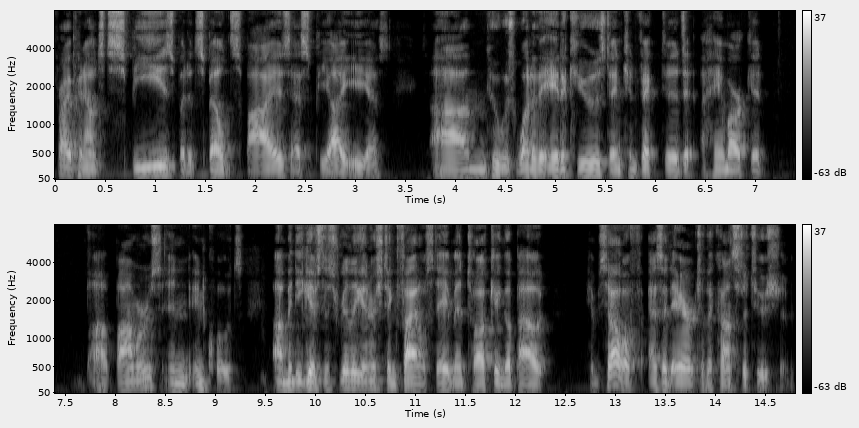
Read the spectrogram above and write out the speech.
probably pronounced Spies, but it's spelled Spies, S P I E S, um, who was one of the eight accused and convicted Haymarket uh, bombers, in, in quotes. Um, and he gives this really interesting final statement talking about himself as an heir to the Constitution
